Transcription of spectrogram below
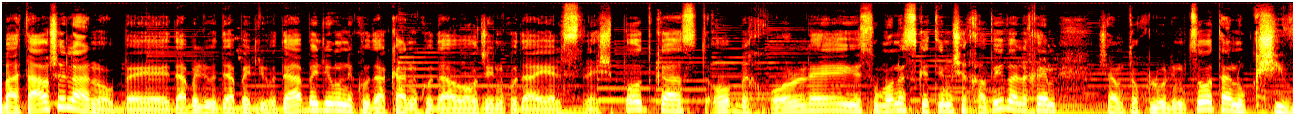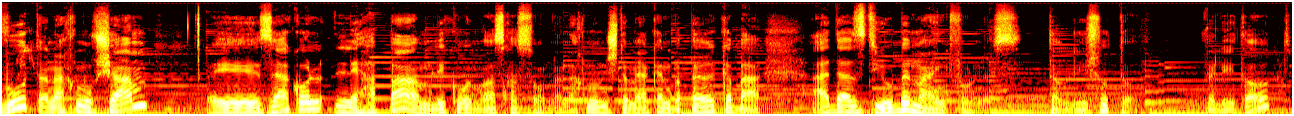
באתר שלנו, ב-www.kan.org.il/פודקאסט, או בכל uh, יישומון הסכתים שחביב עליכם, שם תוכלו למצוא אותנו. קשיבות, אנחנו שם. Uh, זה הכל להפעם, לי קוראים רז חסון. אנחנו נשתמע כאן בפרק הבא. עד אז תהיו במיינדפולנס, תרגישו טוב, ולהתראות.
